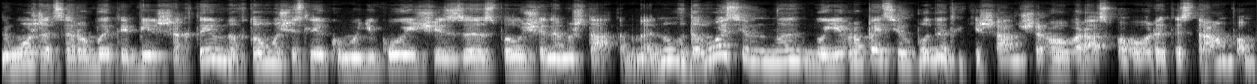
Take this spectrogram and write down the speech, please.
може це робити більш активно, в тому числі комунікуючи з Сполученими Штатами. Ну в Давосі ми у європейців буде такий шанс черговий раз поговорити з Трампом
